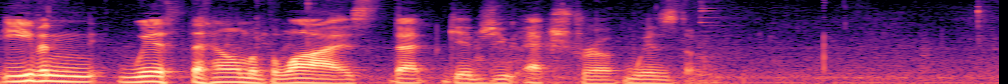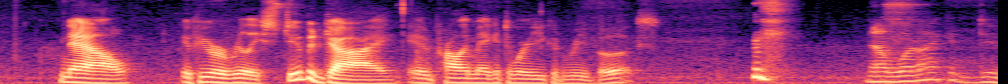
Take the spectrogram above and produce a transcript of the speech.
Even with the helm of the wise, that gives you extra wisdom. Now, if you're a really stupid guy, it would probably make it to where you could read books. Now what I could do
